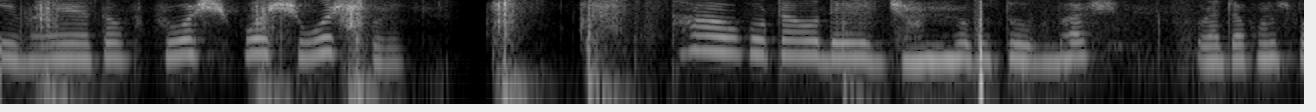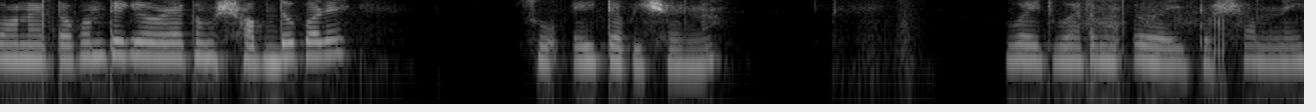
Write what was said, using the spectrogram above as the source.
এ ভাই, এত ফুস ফুস ফুস করে। ওটা ওদের জন্মগত অভ্যাস। ওরা যখন স্পন হয় তখন থেকে ওরা এরকম শব্দ করে। সো এইটা বিষয় না। ওয়েট ওয়েট এই তো সামনেই।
